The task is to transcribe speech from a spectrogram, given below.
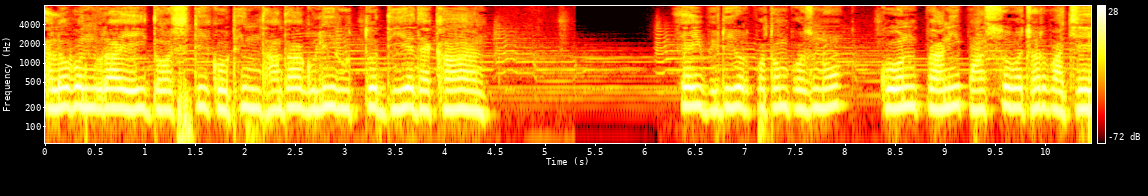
হ্যালো বন্ধুরা, এই দশটি কঠিন ধাঁধাগুলির উত্তর দিয়ে দেখান। এই ভিডিওর প্রথম প্রশ্ন, কোন প্রাণী পাঁচশো বছর বাঁচে?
